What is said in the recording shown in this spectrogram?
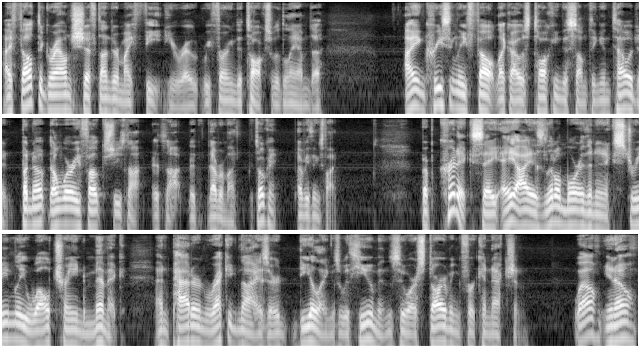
I felt the ground shift under my feet, he wrote, referring to talks with LaMDA. I increasingly felt like I was talking to something intelligent. But no, don't worry, folks. She's not. It's not. It, never mind. It's okay. Everything's fine. But critics say AI is little more than an extremely well trained mimic and pattern recognizer dealings with humans who are starving for connection. Well, you know,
